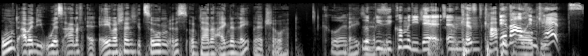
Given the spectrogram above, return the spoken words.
und aber in die USA nach LA wahrscheinlich gezogen ist und da eine eigene Late-Night-Show hat. Cool. Late So Night. busy Comedy. Der, ähm, Kennst Carpool der war auch in? Cats.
